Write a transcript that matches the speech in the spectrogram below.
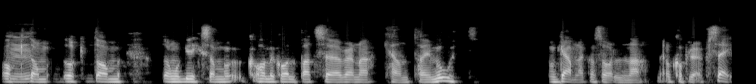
Och Mm. de, och de, de liksom håller koll på att servrarna kan ta emot de gamla konsolerna när de kopplar upp sig.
